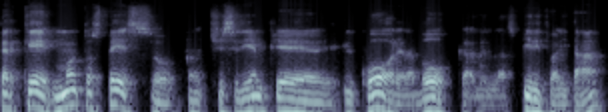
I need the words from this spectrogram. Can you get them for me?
perché molto spesso eh, ci si riempie il cuore, la bocca della spiritualità,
